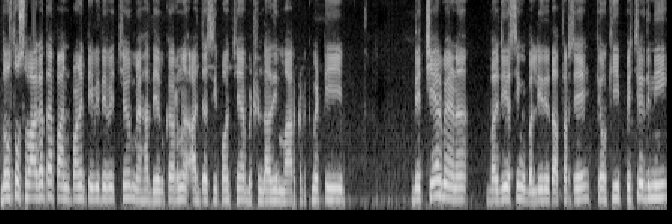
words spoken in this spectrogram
ਦੋਸਤੋ, ਸਵਾਗਤ ਹੈ ਪੰਜ ਪਾਣੀ ਟੀਵੀ ਦੇ ਵਿੱਚ। ਮੈਂ ਹਾਂ ਦੇਵਕਰਨ ਅੱਜ ਅਸੀਂ ਪਹੁੰਚੇ ਹਾਂ ਬਠਿੰਡਾ ਦੀ ਮਾਰਕੀਟ ਕਮੇਟੀ ਦੇ ਚੇਅਰਮੈਨ ਬਲਜੀਤ ਸਿੰਘ ਬੱਲੀ ਦੇ ਦਫ਼ਤਰ 'ਚ, ਕਿਉਂਕਿ ਪਿਛਲੇ ਦਿਨੀ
